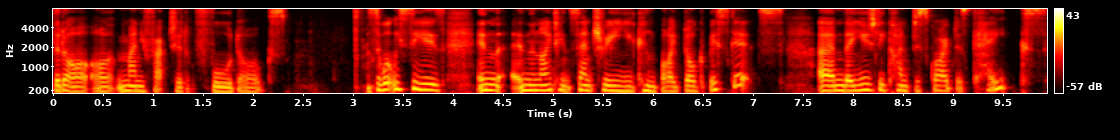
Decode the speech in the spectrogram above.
that are, are manufactured for dogs. So what we see is in in the 19th century, you can buy dog biscuits. Um, they're usually kind of described as cakes,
